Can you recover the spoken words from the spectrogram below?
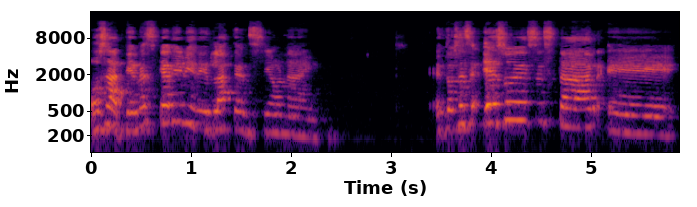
O sea, tienes que dividir la atención ahí. Entonces, eso es estar eh,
